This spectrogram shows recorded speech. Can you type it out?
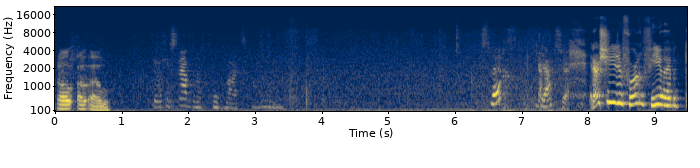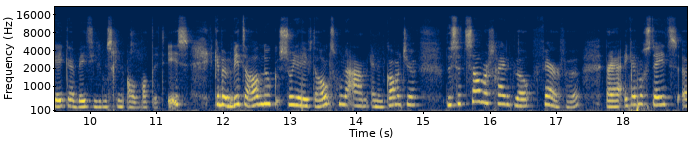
Oh, oh, oh. Hebben we gisteravond nog groen gemaakt. Ja, En als jullie de vorige video hebben gekeken, weten jullie misschien al wat dit is. Ik heb een witte handdoek, Sonja heeft de handschoenen aan en een kammetje. Dus het zal waarschijnlijk wel verven. Nou ja, ik heb nog steeds eh,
